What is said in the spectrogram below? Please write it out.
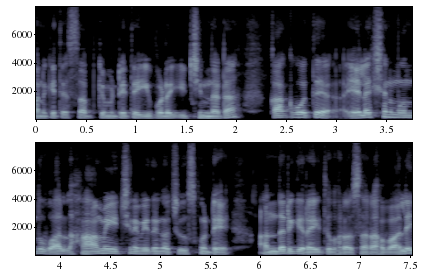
మనకైతే సబ్ కమిటీ అయితే ఇవ్వడ ఇచ్చిందట. కాకపోతే ఎలక్షన్ ముందు వాళ్ళు హామీ ఇచ్చిన విధంగా చూసుకుంటే అందరికీ రైతు భరోసా రావాలి.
